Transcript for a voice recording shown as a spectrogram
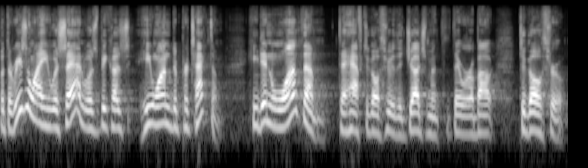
But the reason why he was sad was because he wanted to protect them. He didn't want them to have to go through the judgment that they were about to go through.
